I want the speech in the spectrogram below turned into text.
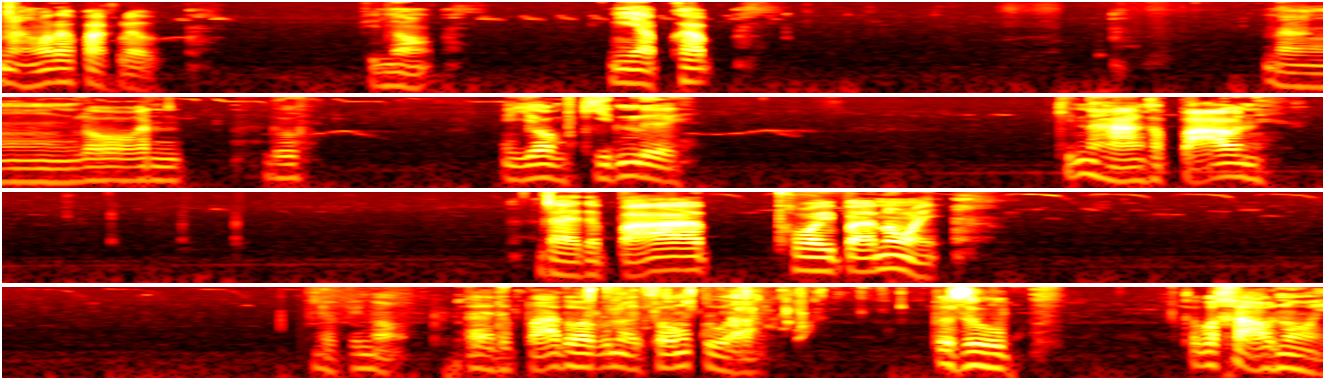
หนังมาตะพักแล้ว พี่น้อง เงียบครับ นั่งรอกันดู ไม่ยอมกินเลย กินหางครับปลาวันนี้ได้แต่ปลาทอยปลาหน่อย เดี๋ยวพี่น้องได้แต่ปลาทอยปลาหน่อยสองตัว ประสูบกับปลาขาวหน่อย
